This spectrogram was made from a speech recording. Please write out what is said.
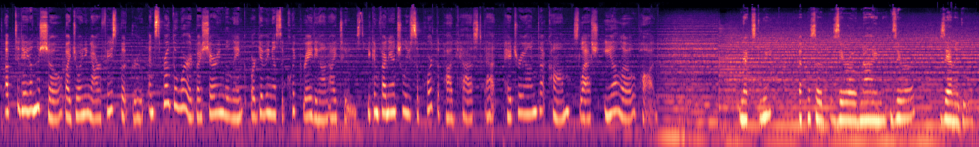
Keep up to date on the show by joining our Facebook group and spread the word by sharing the link or giving us a quick rating on iTunes. You can financially support the podcast at patreon.com slash elopod. Next week, episode 090, Xanadu.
